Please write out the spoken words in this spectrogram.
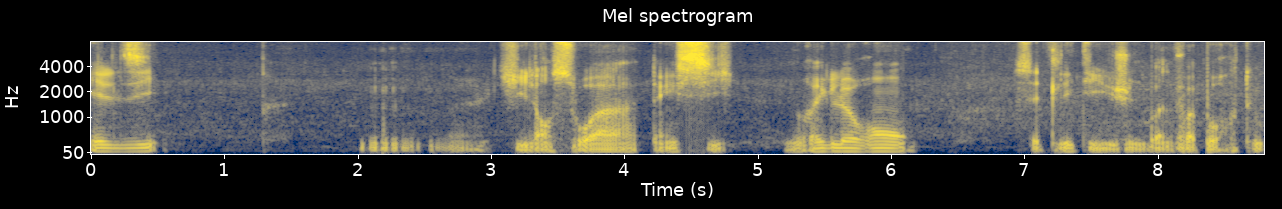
Et elle dit Qu'il en soit ainsi, nous réglerons cette litige une bonne fois pour toutes.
